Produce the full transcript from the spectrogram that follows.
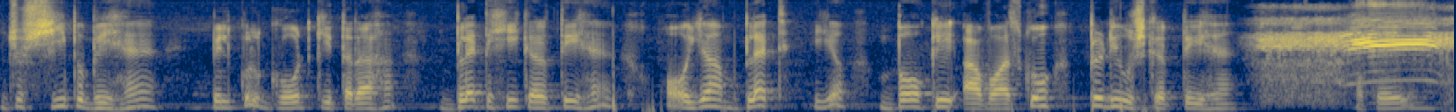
जो शीप भी हैं, बिल्कुल गोट की तरह ब्लड ही करती है और यह ब्लड या बो की आवाज़ को प्रोड्यूस करती है। Okay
